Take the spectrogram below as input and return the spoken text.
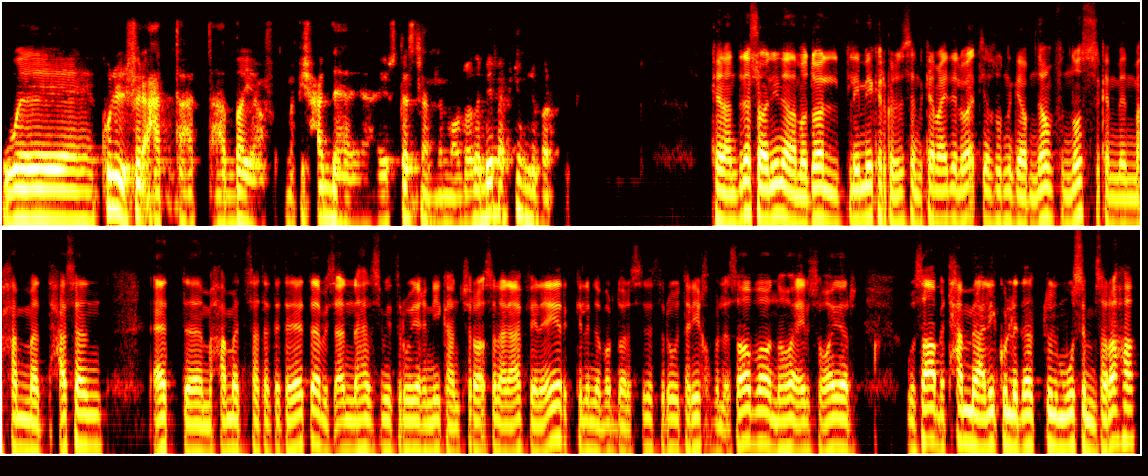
وكل الفرق هت... هت... هتضيع مفيش حد ه- هيستثنى من الموضوع ده بما فيهم ليفربول. كان عندنا سؤالين على موضوع ال playmaker كنا لسه بنتكلم عليه دلوقتي. أظن جاوبناهم في النص. كان من محمد حسن at محمد 933 بيسألنا هل سميث رو يغنيك عن شراء صانع ألعاب في يناير؟ اتكلمنا برضو على سميث رو تاريخه في الإصابة إن هو لعيب صغير وصعب تحمل عليه كل ده طول الموسم بصراحة.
